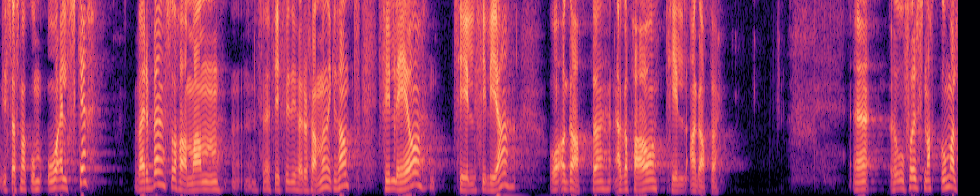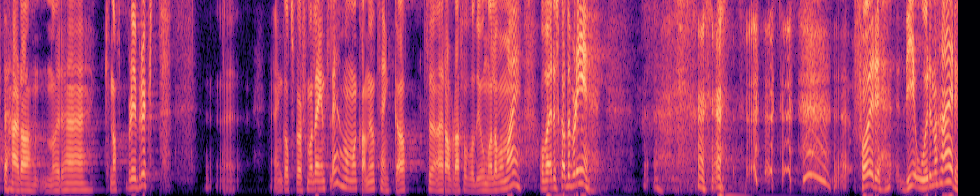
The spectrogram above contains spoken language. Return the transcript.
hvis jeg snakker om å elske, verbet, så har man Fifi, de hører sammen. ikke sant? Fileo til filia og agape, agapao til agape. Eh, hvorfor snakke om alt det her da, når det knapt blir brukt? Eh, en godt spørsmål, egentlig. Og man kan jo tenke at ravla for både Jon Olav og meg. Og verre skal det bli! For de ordene her,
